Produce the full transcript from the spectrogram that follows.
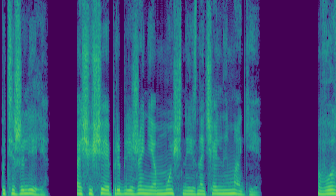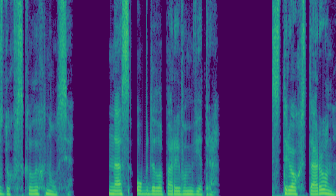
потяжелели, ощущая приближение мощной изначальной магии. Воздух всколыхнулся. Нас обдало порывом ветра. С трех сторон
